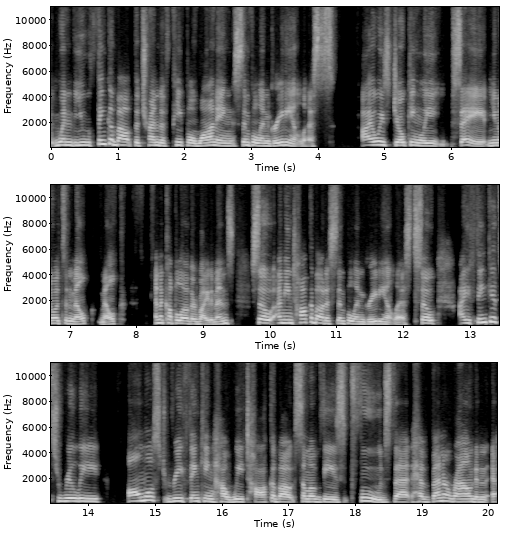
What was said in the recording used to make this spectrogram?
when you think about the trend of people wanting simple ingredient lists, I always jokingly say, you know what's in milk? Milk and a couple other vitamins. So, I mean, talk about a simple ingredient list. So, I think it's really almost rethinking how we talk about some of these foods that have been around and uh,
